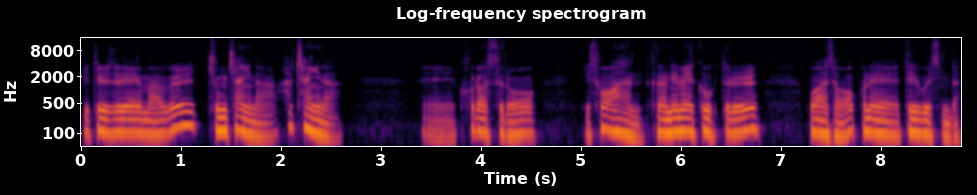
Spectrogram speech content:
비틀즈의 음악을 중창이나 합창이나 예, 코러스로 이 소화한 그런 리메이크 곡들을 모아서 보내드리고 있습니다.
